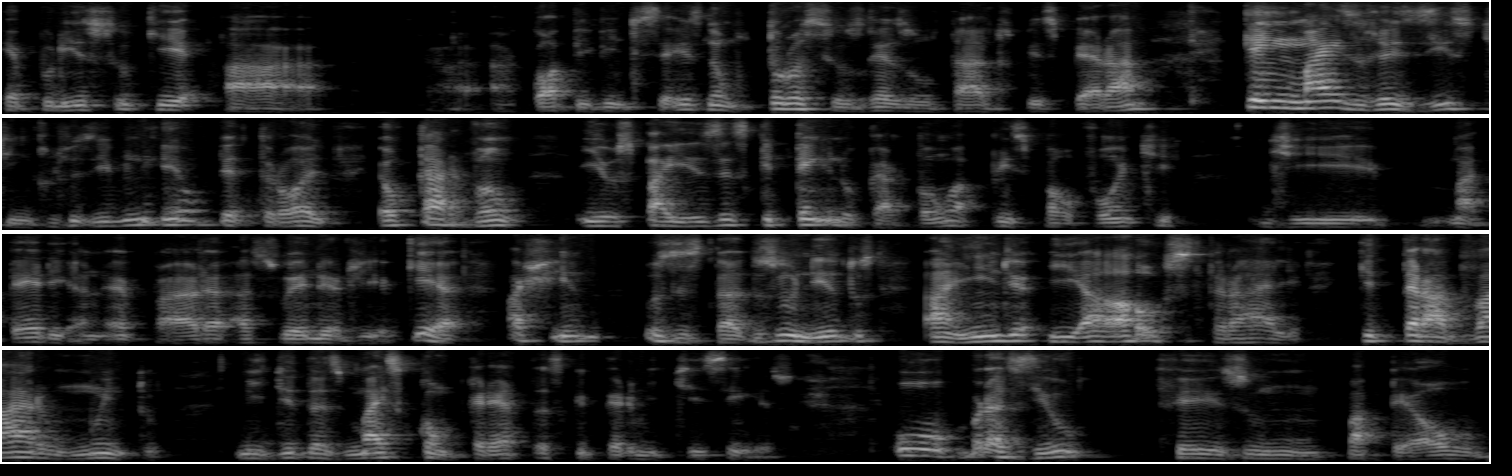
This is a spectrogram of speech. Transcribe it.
é por isso que a, a COP26 não trouxe os resultados que esperava. Quem mais resiste, inclusive, nem é o petróleo, é o carvão. E os países que têm no carvão a principal fonte de matéria né, para a sua energia, que é a China, os Estados Unidos, a Índia e a Austrália, que travaram muito medidas mais concretas que permitissem isso. O Brasil fez um papel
